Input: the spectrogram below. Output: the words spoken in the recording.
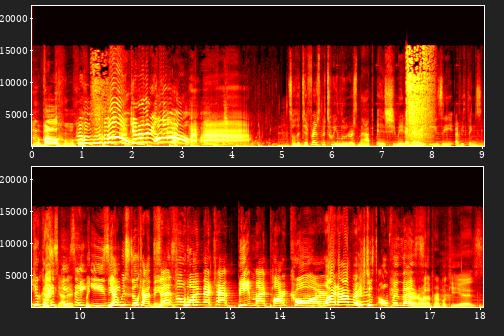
dead. Boom! Get on the oh! Ha ha. So the difference between Lunar's map is she made it very easy. Everything's You guys together. keep saying but easy. Yeah, we still can't beat Says it. the one that can't beat my parkour. Whatever. Just open this. I don't know where the purple key is.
